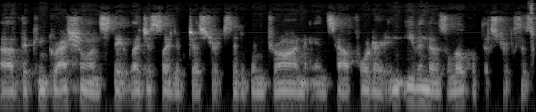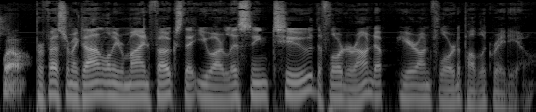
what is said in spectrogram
of the congressional and state legislative districts that have been drawn in South Florida and even those local districts as well. Professor McDonald, let me remind folks that you are listening to the Florida Roundup here on Florida Public Radio.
